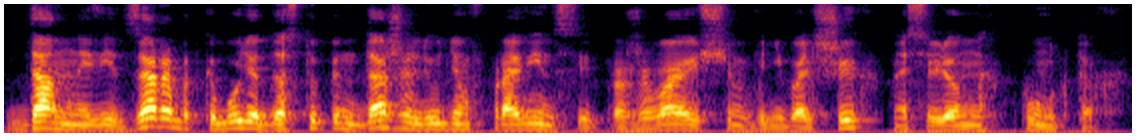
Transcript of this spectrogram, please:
Данный вид заработка будет доступен даже людям в провинции, проживающим в небольших населенных пунктах.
